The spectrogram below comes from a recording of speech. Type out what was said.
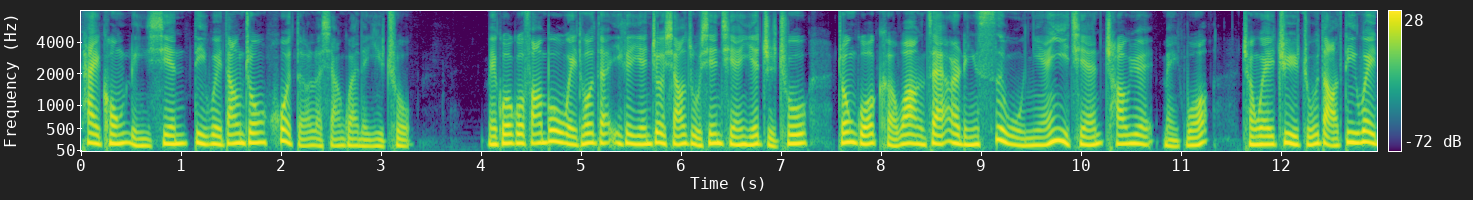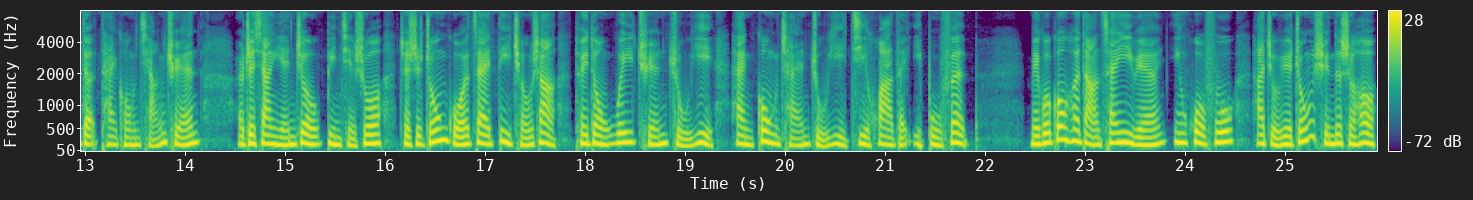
太空领先地位当中获得了相关的益处。美国国防部委托的一个研究小组先前也指出，中国渴望在二零四五年以前超越美国，成为具主导地位的太空强权。而这项研究，并且说这是中国在地球上推动威权主义和共产主义计划的一部分。美国共和党参议员英霍夫，他九月中旬的时候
